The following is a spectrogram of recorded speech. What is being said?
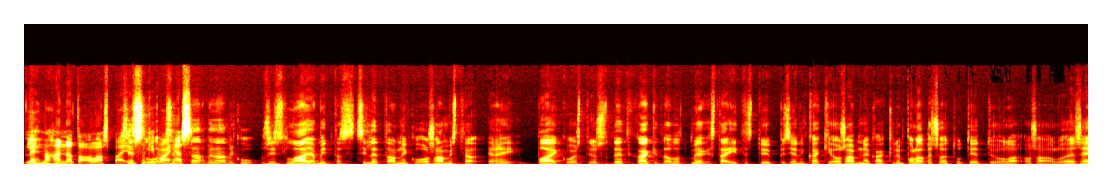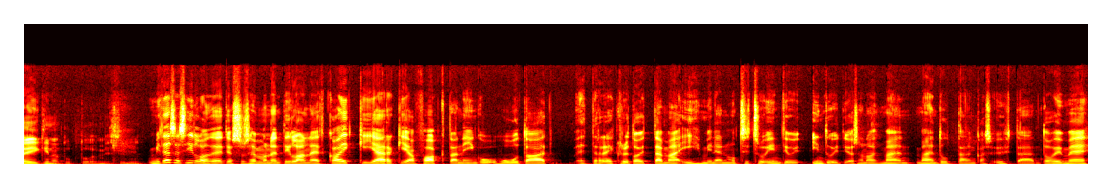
lehmähännältä alaspäin siis jossakin vaiheessa. Se tarvitaan niinku, siis laajamittaisesti sille, että on niinku osaamista eri paikoista. Jos teet kaikki otat pelkästään itse tyyppisiä, niin kaikki osaaminen, kaikki ne polarisoituu tiettyyn osa-alueen ja se ei ikinä tule sillä. Mitä sä silloin teet, jos on semmoinen tilanne, että kaikki järki ja fakta niinku huutaa, että, että rekrytoit tämä ihminen, mutta sitten sun intu- intuitio sanoo, että mä en, mä en tuu tämän kanssa yhtään toimeen.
